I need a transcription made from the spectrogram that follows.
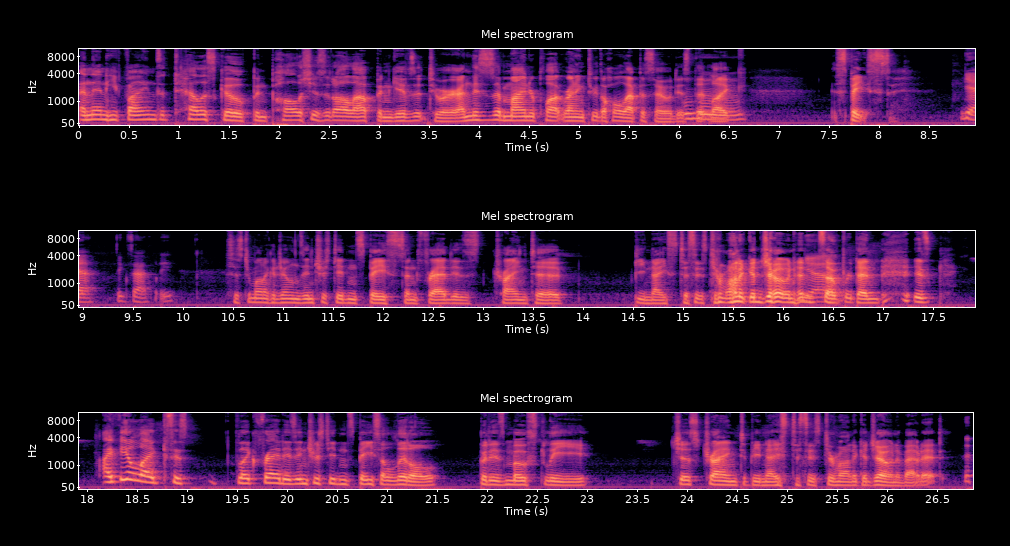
And then he finds a telescope and polishes it all up and gives it to her. And this is a minor plot running through the whole episode is that like space. yeah, exactly. Sister Monica Joan's interested in space and Fred is trying to be nice to Sister Monica Joan and Yeah. so pretend is I feel like sis, like Fred is interested in space a little but is mostly just trying to be nice to Sister Monica Joan about it.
